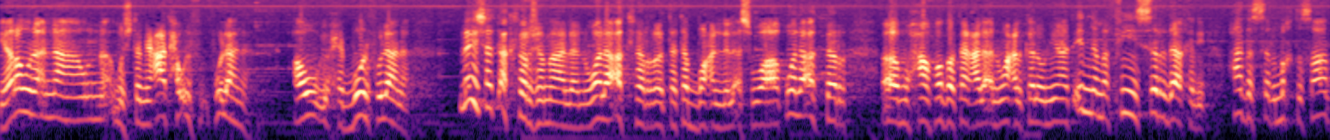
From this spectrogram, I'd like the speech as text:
يرون أنها مجتمعات حول فلانة أو يحبون فلانة. ليست أكثر جمالا ولا أكثر تتبعا للأسواق ولا أكثر آه، محافظة على أنواع الكالونيات إنما في سر داخلي. هذا السر باختصار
